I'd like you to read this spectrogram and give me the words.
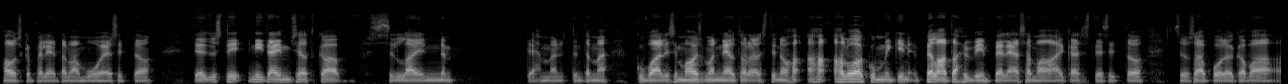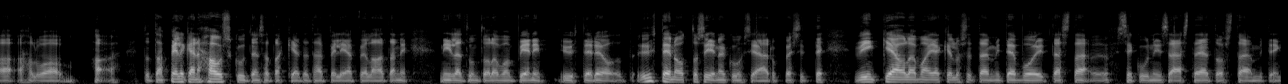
hauska peli tämä muu, ja sitten on tietysti niitä ihmisiä, jotka sillain tehän mä nyt tämä kuvailisin mahdollisimman neutraalisti, no ha- haluaa kumminkin pelata hyvin pelejä samaan aikaisesti, ja sitten on se osapuoli, joka vaan haluaa ha- tota, pelkän hauskuutensa takia tätä peliä pelata, niin niillä tuntuu olevan pieni yhteenotto siinä, kun siellä rupeaa sitten vinkkiä olemaan jakelussa, että miten voi tästä sekunnin säästää ja tosta, ja miten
